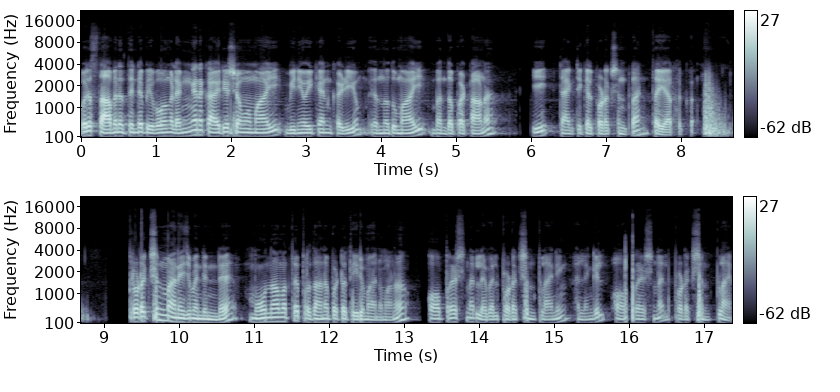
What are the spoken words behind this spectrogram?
ഒരു സ്ഥാപനത്തിന്റെ വിഭവങ്ങൾ എങ്ങനെ കാര്യക്ഷമമായി വിനിയോഗിക്കാൻ കഴിയും എന്നതുമായി ബന്ധപ്പെട്ടാണ് ഈ ടാക്ടിക്കൽ പ്രൊഡക്ഷൻ പ്ലാൻ തയ്യാറാക്കുക. പ്രൊഡക്ഷൻ മാനേജ്മെന്റിന്റെ മൂന്നാമത്തെ പ്രധാനപ്പെട്ട തീരുമാനമാണ് ഓപ്പറേഷണൽ ലെവൽ പ്രൊഡക്ഷൻ പ്ലാനിംഗ് അല്ലെങ്കിൽ ഓപ്പറേഷണൽ പ്രൊഡക്ഷൻ പ്ലാൻ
